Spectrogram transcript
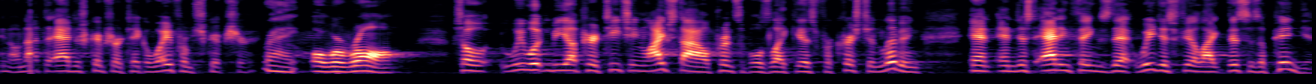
you know, not to add to Scripture or take away from Scripture. Right. Or we're wrong. So we wouldn't be up here teaching lifestyle principles like this for Christian living and, and just adding things that we just feel like this is opinion.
